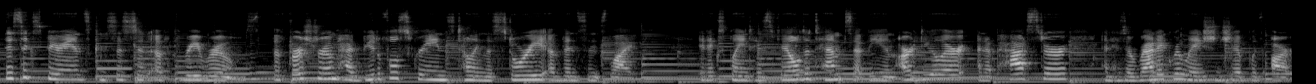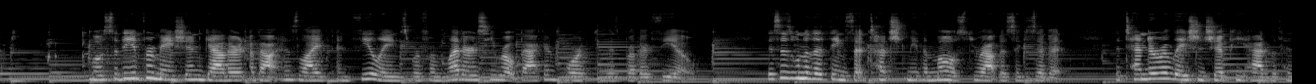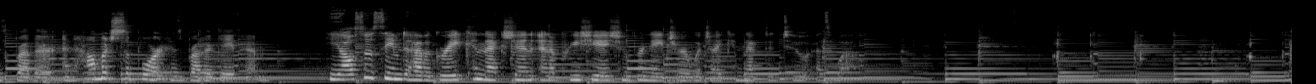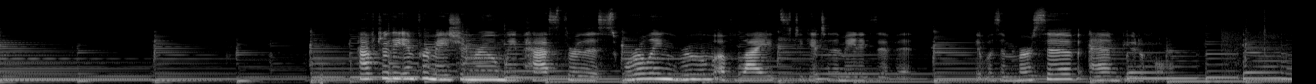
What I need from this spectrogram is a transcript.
This experience consisted of three rooms. The first room had beautiful screens telling the story of Vincent's life. It explained his failed attempts at being an art dealer and a pastor and his erratic relationship with art. Most of the information gathered about his life and feelings were from letters he wrote back and forth to his brother Theo. This is one of the things that touched me the most throughout this exhibit the tender relationship he had with his brother and how much support his brother gave him. He also seemed to have a great connection and appreciation for nature, which I connected to as well. After the information room, we passed through this swirling room of lights to get to the main exhibit. It was immersive and beautiful.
